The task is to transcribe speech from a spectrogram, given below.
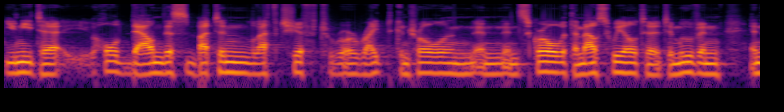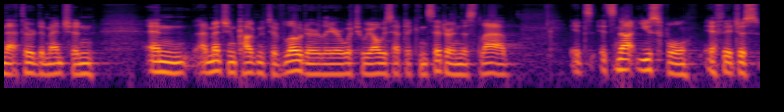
You need to hold down this button, left shift or right control, and, and, and scroll with the mouse wheel to, to move in, in that third dimension. And I mentioned cognitive load earlier, which we always have to consider in this lab. It's, it's not useful if it just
